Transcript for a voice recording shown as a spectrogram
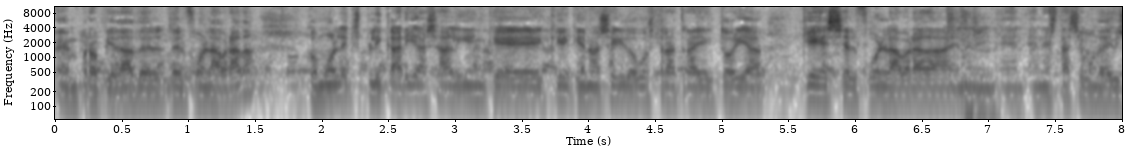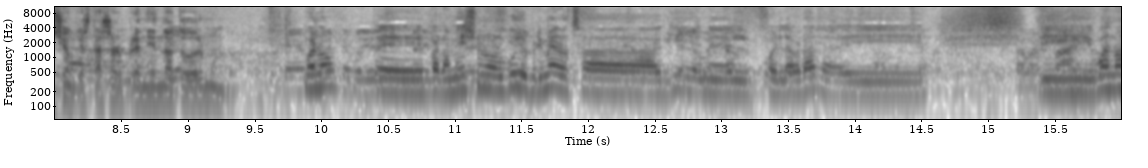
en propiedad del, del Fuenlabrada. ¿Cómo le explicarías a alguien que, que, no ha seguido vuestra trayectoria qué es el Fuenlabrada en, en, en esta segunda división que está sorprendiendo a todo el mundo? Bueno, eh, para mí es un orgullo primero estar aquí en el Fuenlabrada y y bueno,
